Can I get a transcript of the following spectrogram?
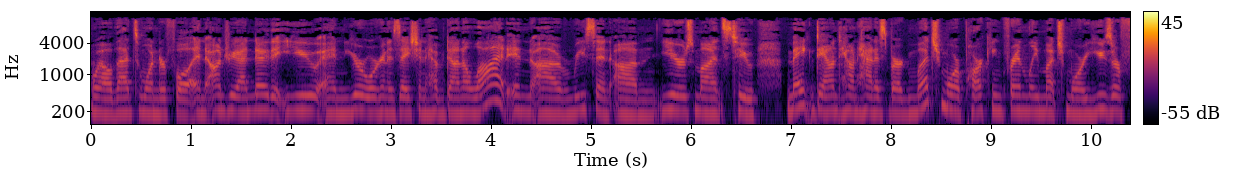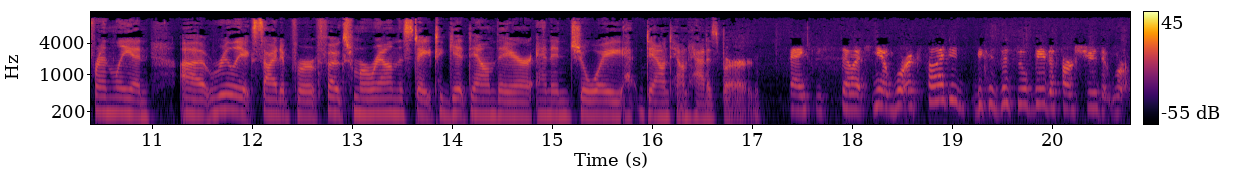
Well, that's wonderful. And Andrea, I know that you and your organization have done a lot in uh, recent um, years, months to make downtown Hattiesburg much more parking friendly, much more user friendly, and uh, really excited for folks from around the state to get down there and enjoy downtown Hattiesburg. Thank you so much. Yeah, we're excited because this will be the first year that we're,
